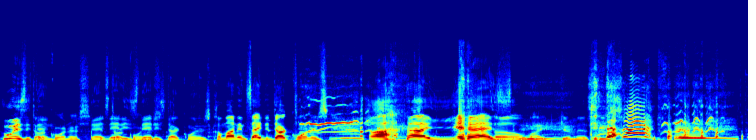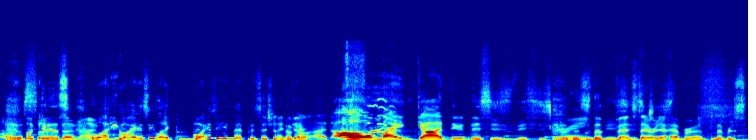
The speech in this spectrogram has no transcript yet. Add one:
Who is it Dark then? Corners. That, it's that Dark is- Corners. that is dark corners. Come on inside the dark corners. ah, yes. Oh my goodness. I'm Look so at his. Why? Why is he like? Why is he in that position? I okay. don't. I, oh my god, dude, this is this is great. This is the This best is area just- ever. I've never seen.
